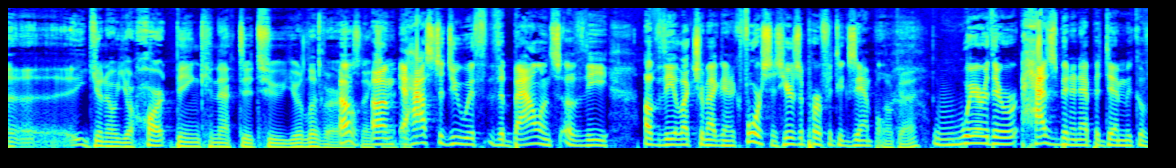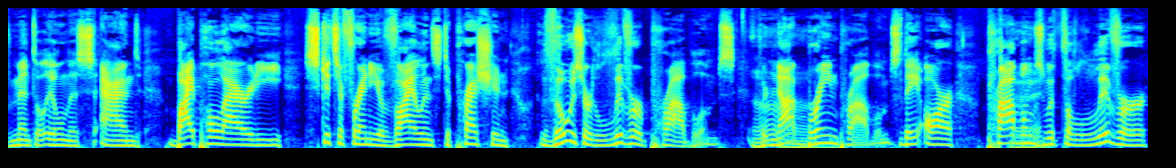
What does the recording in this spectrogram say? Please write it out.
uh, you know, your heart being connected to your liver? Oh, um, it has to do with the balance of the of the electromagnetic forces. Here's a perfect example. Okay. Where there has been an epidemic of mental illness and bipolarity, schizophrenia, violence, depression, those are liver problems. They're not brain problems. They are problems Oh. Okay. with the liver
